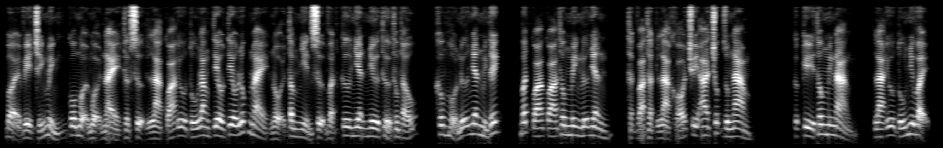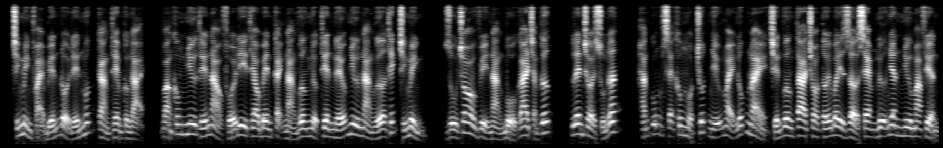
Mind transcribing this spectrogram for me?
bởi vì chính mình, cô mội mội này thực sự là quá ưu tú lăng tiêu tiêu lúc này nội tâm nhìn sự vật cư nhiên như thử thông thấu, không hổ nữ nhân mình thích, bất quá quá thông minh nữ nhân, thật và thật là khó truy ai trúc dung nam. Cực kỳ thông minh nàng là ưu tú như vậy, chính mình phải biến đổi đến mức càng thêm cường đại, bằng không như thế nào phối đi theo bên cạnh nàng vương nhược thiên nếu như nàng ưa thích chính mình, dù cho vì nàng bổ gai chẳng cước, lên trời xuống đất, hắn cũng sẽ không một chút nhữ mày lúc này chiến vương ta cho tới bây giờ xem nữ nhân như ma phiền,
